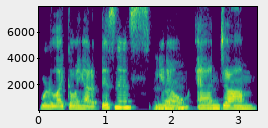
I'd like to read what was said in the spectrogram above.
were like going out of business, you mm-hmm. know, and um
